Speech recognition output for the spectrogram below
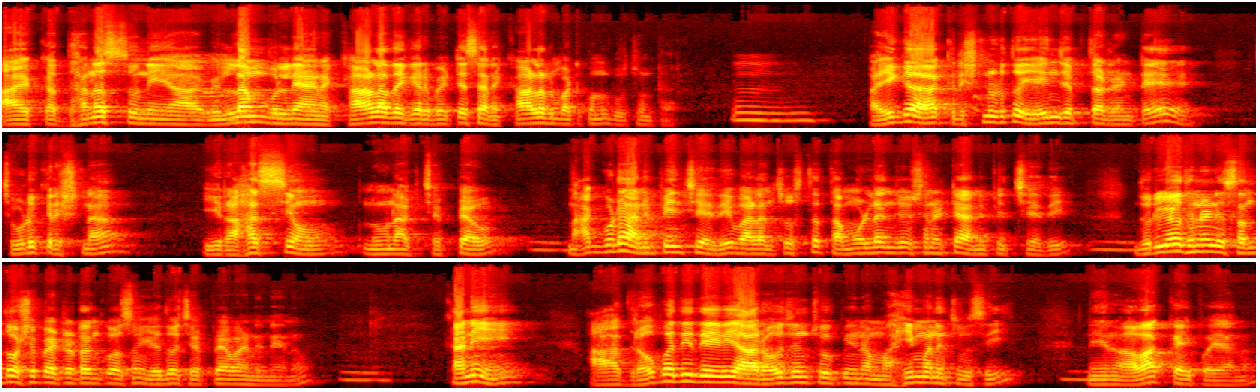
ఆ యొక్క ధనస్సుని ఆ విల్లంబుల్ని ఆయన కాళ్ళ దగ్గర పెట్టేసి ఆయన కాళ్ళను పట్టుకుని కూర్చుంటారు. పైగా కృష్ణుడితో ఏం చెప్తాడంటే చూడు కృష్ణ ఈ రహస్యం నువ్వు నాకు చెప్పావు. నాకు కూడా అనిపించేది వాళ్ళని చూస్తే తమ్ముళ్ళని చూసినట్టే అనిపించేది. దుర్యోధనుని సంతోషపెట్టడం కోసం ఏదో చెప్పేవాడిని నేను. కానీ ఆ ద్రౌపదీదేవి ఆ రోజున చూపిన మహిమను చూసి నేను అవాక్కైపోయాను.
